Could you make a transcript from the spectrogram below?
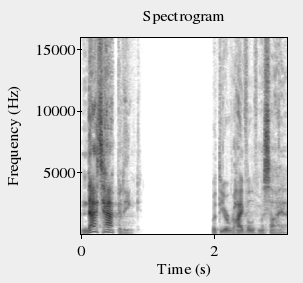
And that's happening with the arrival of Messiah.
